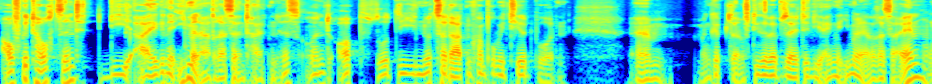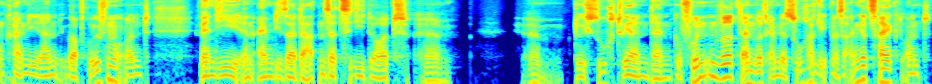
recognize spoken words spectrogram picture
aufgetaucht sind, die eigene E-Mail-Adresse enthalten ist und ob so die Nutzerdaten kompromittiert wurden. Ähm, man gibt auf dieser Webseite die eigene E-Mail-Adresse ein und kann die dann überprüfen und wenn die in einem dieser Datensätze, die dort ähm, ähm, durchsucht werden, dann gefunden wird, dann wird einem das Suchergebnis angezeigt und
